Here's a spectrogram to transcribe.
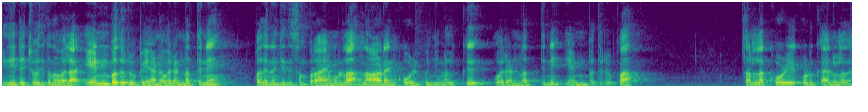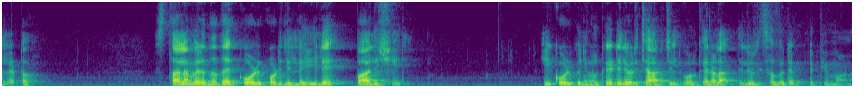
ഇതിന്റെ ചോദിക്കുന്ന പോലെ എൺപത് രൂപയാണ് ഒരെണ്ണത്തിന്. പതിനഞ്ച് ദിവസം പ്രായമുള്ള നാടൻ കോഴിക്കുഞ്ഞുങ്ങൾക്ക് ഒരെണ്ണത്തിന് എൺപത് രൂപ. തള്ളക്കോഴിയെ കൊടുക്കാനുള്ളതല്ല കേട്ടോ. സ്ഥലം വരുന്നത് കോഴിക്കോട് ജില്ലയിലെ ബാലുശ്ശേരി. ഈ കോഴിക്കുഞ്ഞുങ്ങൾക്ക് ഡെലിവറി ചാർജിൽ ഓൾ കേരള ഡെലിവറി സൗകര്യം ലഭ്യമാണ്.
